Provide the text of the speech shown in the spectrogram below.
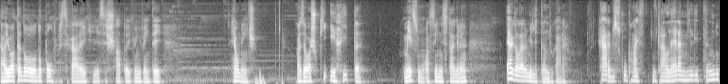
aí eu até dou, dou ponto pra esse cara aí, que esse chato aí que eu inventei. Realmente. Mas eu acho que irrita mesmo, assim, no Instagram, é a galera militando, cara. Cara, desculpa, mas galera militando.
